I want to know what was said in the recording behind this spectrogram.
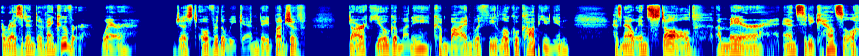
a resident of Vancouver, where just over the weekend, a bunch of dark yoga money combined with the local cop union has now installed a mayor and city council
